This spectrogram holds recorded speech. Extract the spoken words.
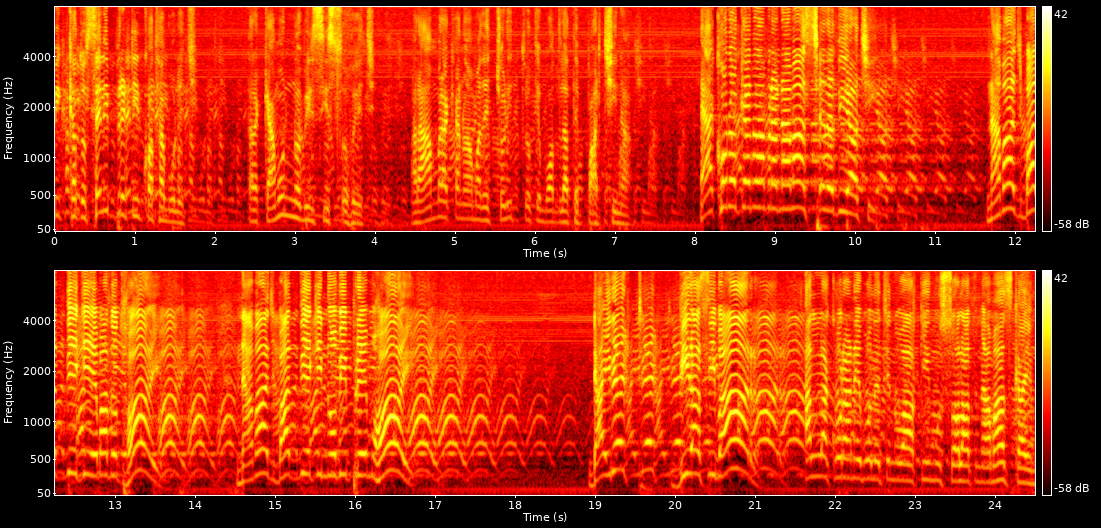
বিখ্যাত সেলিব্রিটির কথা বলেছি, তারা কেমন নবীর শিষ্য হয়েছে, আর আমরা কেন আমাদের চরিত্রকে বদলাতে পারছি না? এখনও কেন আমরা নামাজ ছেড়ে দিয়ে আছি? নামাজ বাদ দিয়ে কি এবাদত হয়? নামাজ বাদ দিয়ে কি নবী প্রেম হয়? ডাইরেক্ট বিরাশি বার আল্লাহ কোরআনে বলেছেন, ওয়াকিমুস সালাত নামাজ কায়েম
